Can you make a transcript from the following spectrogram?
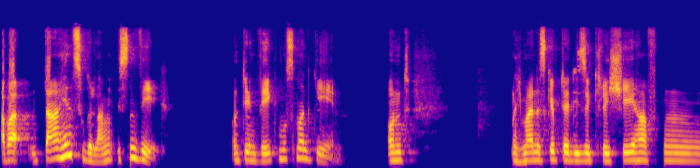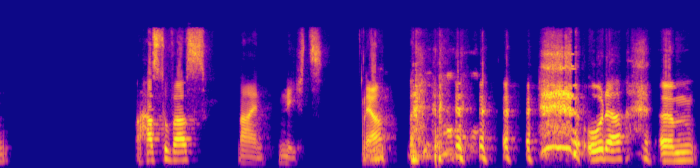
Aber dahin zu gelangen, ist ein Weg. Und den Weg muss man gehen. Und ich meine, es gibt ja diese klischeehaften Hast du was? Nein, nichts. Ja. Oder ähm,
